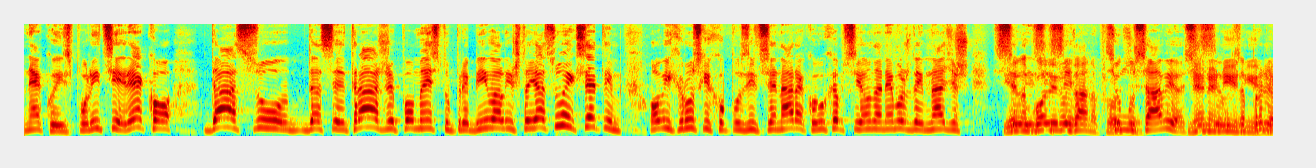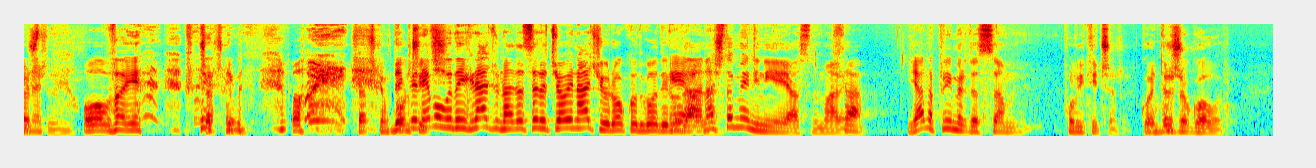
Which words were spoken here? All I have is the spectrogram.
neko iz policije rekao da su, da se traže po mestu prebivališta. Ja se uvek setim ovih ruskih opozicionara koji uhapsi onda ne možeš da im nađeš si- Jednu si godinu se- dana Si prođe. umusavio, si Ne, ne, nije, zaprljao nešto. Ovaj, Čačkam. Čačkam dakle, končić. ne mogu da ih nađu. Nada se da će ovaj naći u roku od godinu E, a dana. znaš šta meni nije jasno, Mare? Šta? Ja, na primjer, da sam političar koji je držao govor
